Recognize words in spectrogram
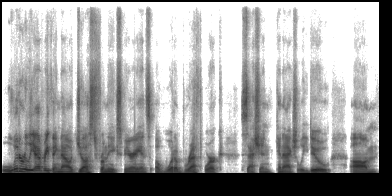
literally everything now just from the experience of what a breath work session can actually do. Um,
